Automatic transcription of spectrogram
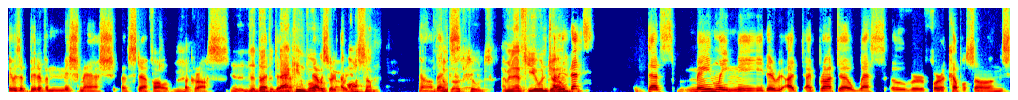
it was a bit of a mishmash of stuff all mm-hmm. across. The, the, but, the backing uh, vocals that was sort of awesome. Oh, thanks. Those tunes. I mean, that's you and Joe. I mean, that's that's mainly me. There, I, I brought uh, Wes over for a couple songs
